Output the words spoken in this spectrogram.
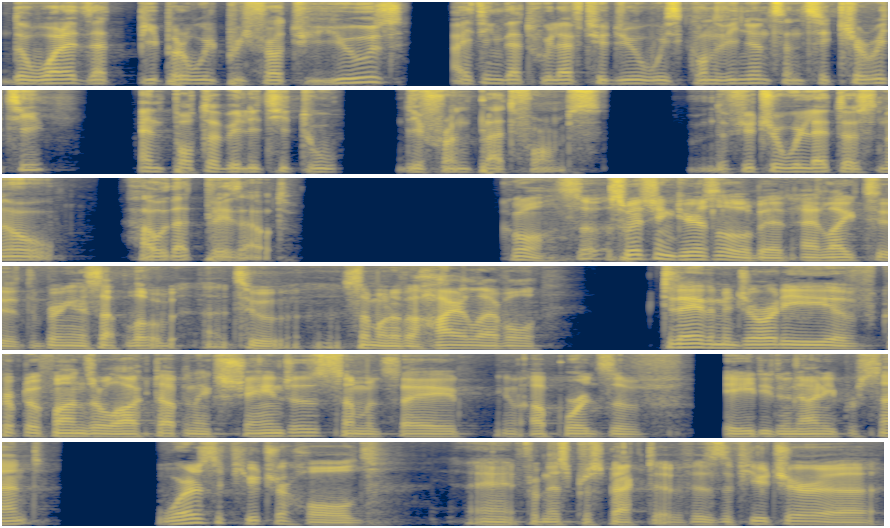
the wallet that people will prefer to use. I think that will have to do with convenience and security and portability to different platforms. The future will let us know how that plays out. Cool. So switching gears a little bit, I'd like to, to bring this up a little bit uh, to somewhat of a higher level. Today, the majority of crypto funds are locked up in exchanges. Some would say you know, upwards of 80 to 90%. Where does the future hold uh, from this perspective? Is the future a,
